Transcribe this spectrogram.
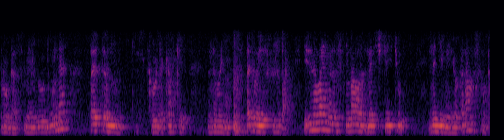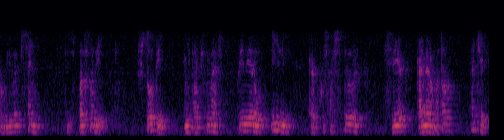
ругаться между двумя, поэтому какой-то конфликт заводить. Поэтому я скажу так. Ирина Вайнера снимала на YouTube. Зайди на ее канал, ссылка будет в описании. То есть посмотри, что ты не так снимаешь. К примеру, или, как у Саши Спилберг, свет, камера, мотор, начали.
